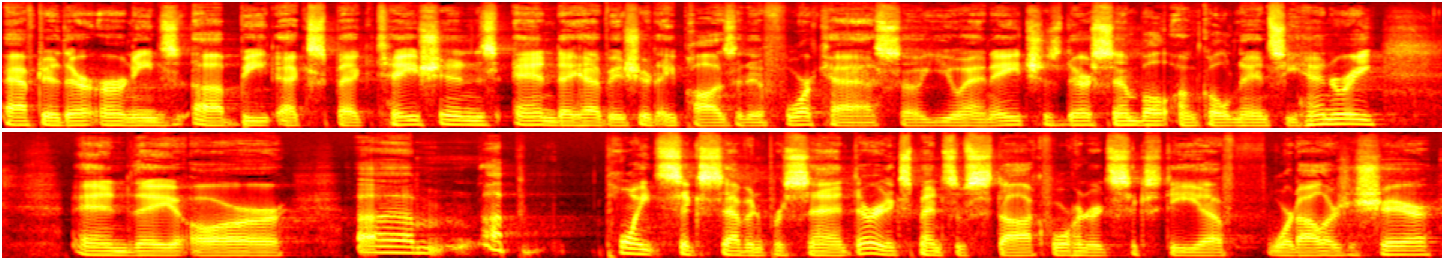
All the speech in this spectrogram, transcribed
after their earnings uh, beat expectations and they have issued a positive forecast. So UNH is their symbol, Uncle Nancy Henry, and they are um, up 0.67%. They're an expensive stock, $464 a share.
